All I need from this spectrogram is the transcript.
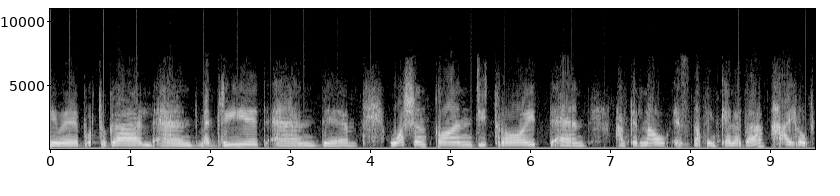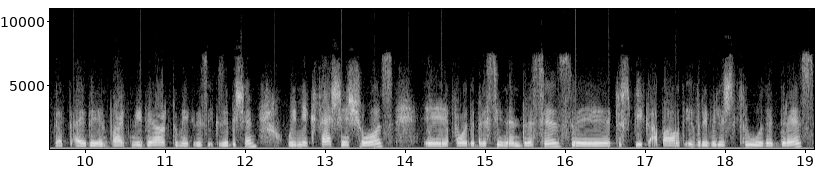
uh, Portugal, and Madrid, and um, Washington, Detroit, and until now is not in Canada. I hope that uh, they invite me there to make this exhibition. We make fashion shows uh, for the Palestinian dresses uh, to speak about every village through the dress.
